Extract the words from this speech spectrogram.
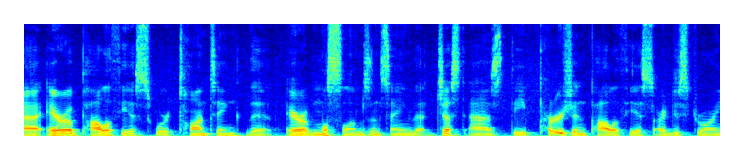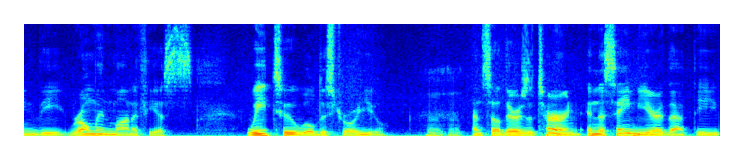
uh, Arab polytheists were taunting the Arab Muslims and saying that just as the Persian polytheists are destroying the Roman monotheists, we too will destroy you. Mhm. And so there's a turn. In the same year that the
